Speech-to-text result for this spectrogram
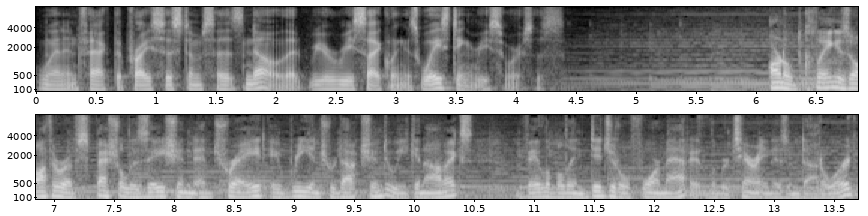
when in fact the price system says no, that your recycling is wasting resources. Arnold Kling is author of Specialization and Trade, a reintroduction to economics, available in digital format at libertarianism.org.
